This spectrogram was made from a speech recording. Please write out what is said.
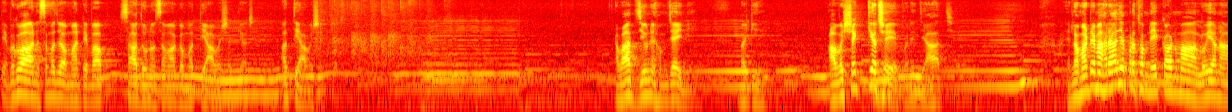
કે ભગવાન સમજવા માટે બાપ સાધુનો સમાગમ અતિ આવશ્યક છે. અતિ આવશ્યક છે. આ વાત જીવને સમજાય નહીં. બાકી આવશ્યક છે ફરજિયાત છે. એટલા માટે મહારાજે પ્રથમ ને એકાવનમાં લોયાના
